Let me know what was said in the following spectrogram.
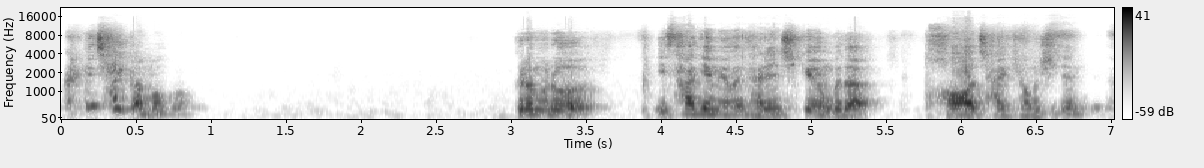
그렇게 잘 까먹어. 그러므로 이 사계명은 다른 십계명보다 더 잘 경시됩니다.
